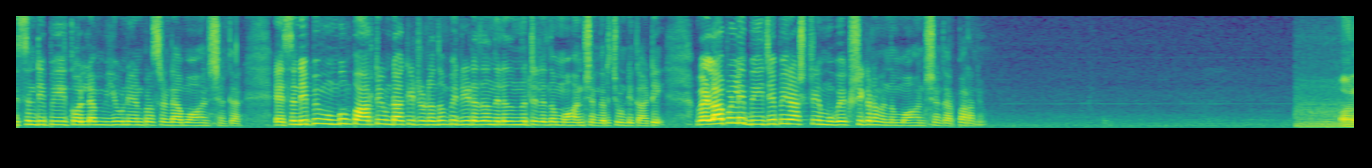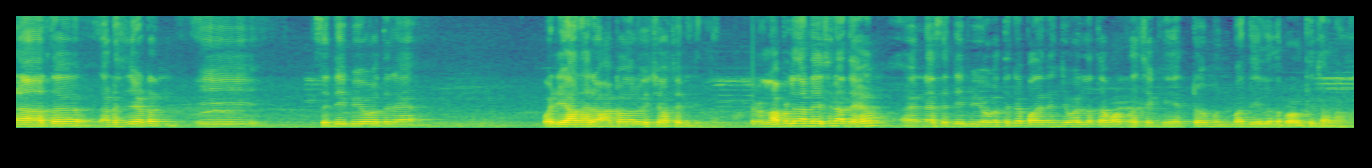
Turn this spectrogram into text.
S N D P Kollam union president Mohan Shankar. S N D P മുമ്പും പാർട്ടി ഉണ്ടാക്കിയിട്ടുണ്ടെന്നും പിന്നീട് അത് നിലനിന്നിട്ടില്ലെന്നും മോഹൻ ശങ്കർ ചൂണ്ടിക്കാട്ടി. വെള്ളാപ്പള്ളി ബി ജെ പി രാഷ്ട്രീയം ഉപേക്ഷിക്കണമെന്നും മോഹൻ ശങ്കർ പറഞ്ഞു. അതിനകത്ത് നടേശൻ ഈ എസ് ഡി പി യോഗത്തിന് വഴിയാധാരമാക്കുമെന്നുള്ള വിശ്വാസം എനിക്കില്ല വെള്ളാപ്പള്ളി നടേശൻ അദ്ദേഹം പിന്നെ എസ് ഡി പി യോഗത്തിന്റെ പതിനഞ്ച് കൊല്ലത്തെ വളർച്ചയ്ക്ക് ഏറ്റവും മുൻപന്തിയിൽ നിന്ന് പ്രവർത്തിച്ച ആളാണ്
